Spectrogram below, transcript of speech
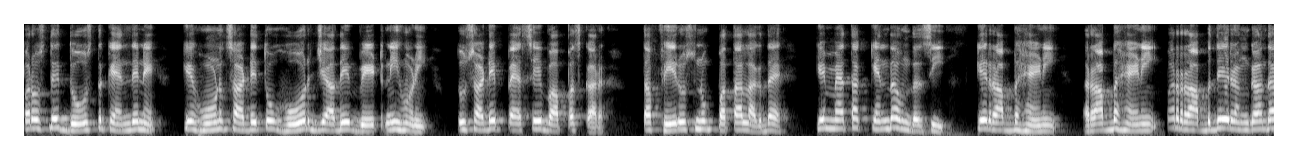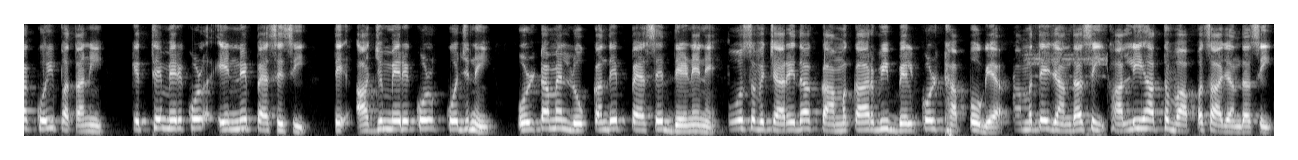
ਪਰ ਉਸਦੇ ਦੋਸਤ ਕਹਿੰਦੇ ਨੇ ਕਿ ਹੁਣ ਸਾਡੇ ਤੋਂ ਹੋਰ ਜ਼ਿਆਦਾ ਵੇਟ ਨਹੀਂ ਹੋਣੀ, ਤੂੰ ਸਾਡੇ ਪੈਸੇ ਵਾਪਸ ਕਰ। ਤਾਂ ਫਿਰ ਉਸ ਨੂੰ ਪਤਾ ਲੱਗਦਾ ਹੈ ਕਿ ਮੈਂ ਤਾਂ ਕਹਿੰਦਾ ਹੁੰਦਾ ਸੀ ਕਿ ਰੱਬ ਹੈ ਨਹੀਂ, ਰੱਬ ਹੈ ਨਹੀਂ। ਪਰ ਰੱਬ ਦੇ ਰੰਗਾਂ ਦਾ ਕੋਈ ਪਤਾ ਨਹੀਂ ਕਿੱਥੇ ਮੇਰੇ ਕੋਲ ਇੰਨੇ ਪੈਸੇ ਸੀ ਤੇ ਅੱਜ ਮੇਰੇ ਕੋਲ ਕੁਝ ਨਹੀਂ। ਉਲਟਾ ਮੈਂ ਲੋਕਾਂ ਦੇ ਪੈਸੇ ਦੇਣੇ ਨੇ। ਉਸ ਵਿਚਾਰੇ ਦਾ ਕੰਮਕਾਰ ਵੀ ਬਿਲਕੁਲ ਠੱਪ ਹੋ ਗਿਆ। ਕੰਮ ਤੇ ਜਾਂਦਾ ਸੀ, ਖਾਲੀ ਹੱਥ ਵਾਪਸ ਆ ਜਾਂਦਾ ਸੀ।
